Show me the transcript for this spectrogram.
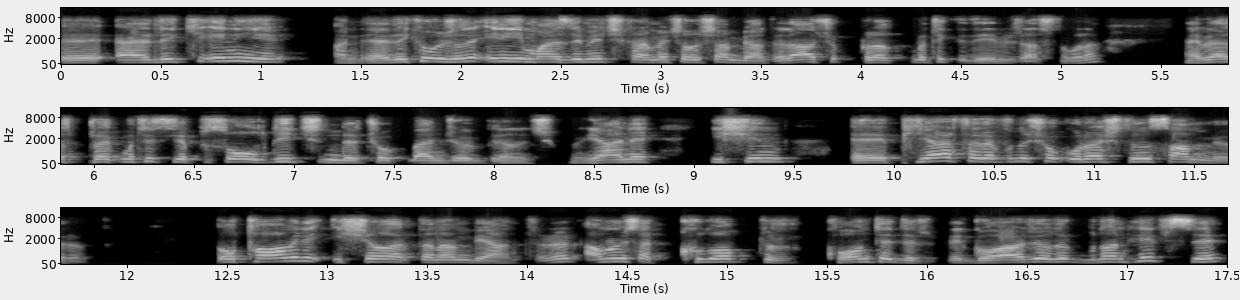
e, eldeki en iyi hani eldeki oyuncuların en iyi malzemeyi çıkarmaya çalışan bir antrenör. Daha çok pragmatik de diyebiliriz aslında buna. Yani biraz pragmatist yapısı olduğu için de çok bence ön plana çıkmıyor. Yani işin e, PR tarafını çok uğraştığını sanmıyorum. O tamamıyla işine odaklanan bir antrenör. Ama mesela Klopp'tur, Conte'dir ve Guardiola'dır. Bunların hepsi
